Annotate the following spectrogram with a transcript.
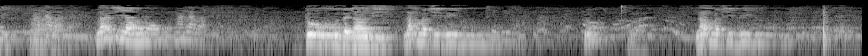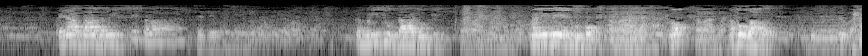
ကြီး။ မှန်ပါပါ။လာရှိရမလို့မှန်ပါပါတို့ဟူတဏ္ဍီလက်မဖြစ်သေးဘူးနော်လက်မဖြစ်သေးဘူးခရသာသမီစစ်ပလားဖြစ်သေးပါသမီးသူသားသူဒီမှန်ပါမဖြစ်သေးဘူးပေါ့မှန်ပါနော်မှန်ပါဗျာအဖို့ပါလို့သူပါအ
